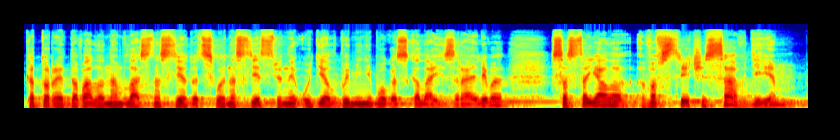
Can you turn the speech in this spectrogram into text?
которая давала нам власть наследовать свой наследственный удел в имени Бога скала Израилева, состояла во встрече с Авдием,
